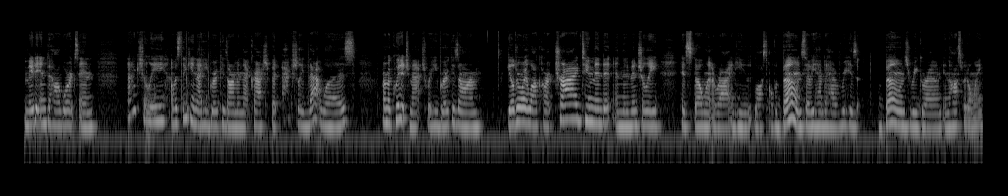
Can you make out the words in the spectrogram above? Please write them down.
made it into Hogwarts and actually, I was thinking that he broke his arm in that crash, but actually that was from a Quidditch match where he broke his arm. Gilderoy Lockhart tried to mend it, and then eventually his spell went awry and he lost all the bones, so he had to have his bones regrown in the hospital wing.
